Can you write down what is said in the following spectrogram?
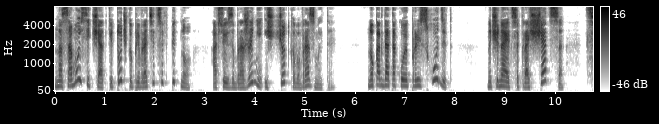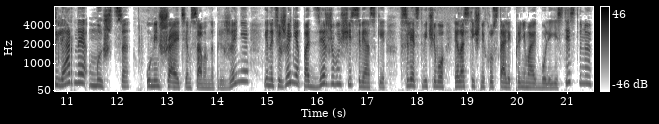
на самой сетчатке точка превратится в пятно, а все изображение из четкого в размытое. Но когда такое происходит, начинает сокращаться цилярная мышца, уменьшая тем самым напряжение и натяжение поддерживающей связки, вследствие чего эластичный хрусталик принимает более естественную,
